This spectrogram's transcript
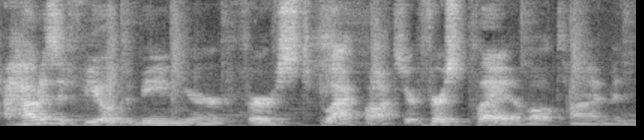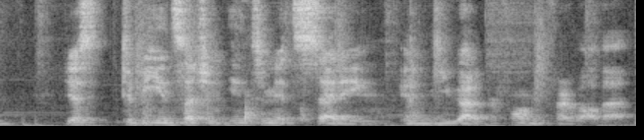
how does it feel to be in your first black box, your first play of all time, and just to be in such an intimate setting, and you got to perform in front of all that?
